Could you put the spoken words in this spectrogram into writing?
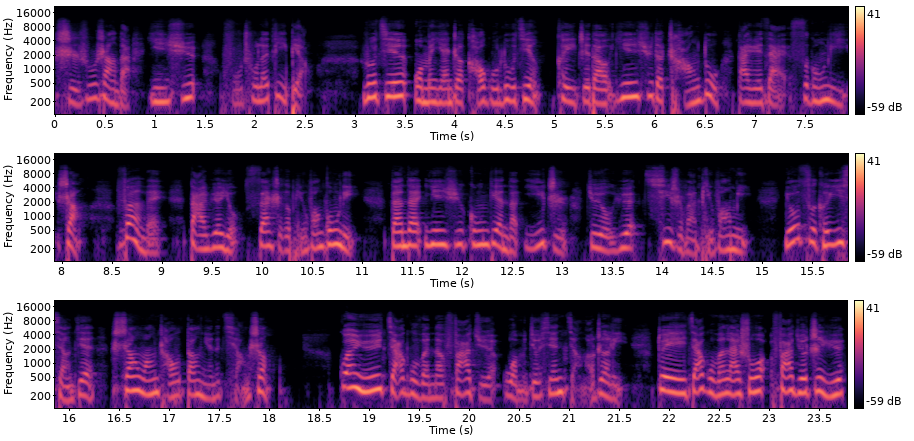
史书上的殷墟，浮出了地表。如今，我们沿着考古路径可以知道，殷墟的长度大约在四公里以上，范围大约有三十个平方公里。单单殷墟宫殿的遗址就有约七十万平方米，由此可以想见商王朝当年的强盛。关于甲骨文的发掘，我们就先讲到这里。对甲骨文来说，发掘之余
